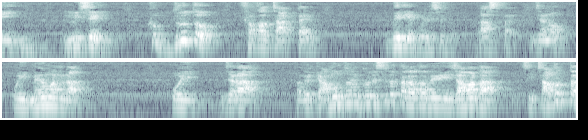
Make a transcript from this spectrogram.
এই লুইসেল খুব দ্রুত সকাল চারটায় বেরিয়ে পড়েছিল রাস্তায়, যেন ওই মেহমানরা, ওই যারা তাদেরকে আমন্ত্রণ করেছিল, তারা তাদের এই জামাটা, সেই চাদরটা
